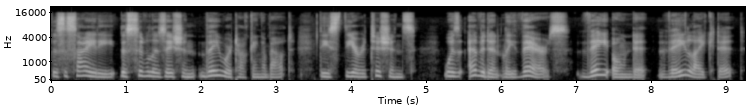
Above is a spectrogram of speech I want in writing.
The society, the civilization they were talking about, these theoreticians, was evidently theirs. They owned it, they liked it,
